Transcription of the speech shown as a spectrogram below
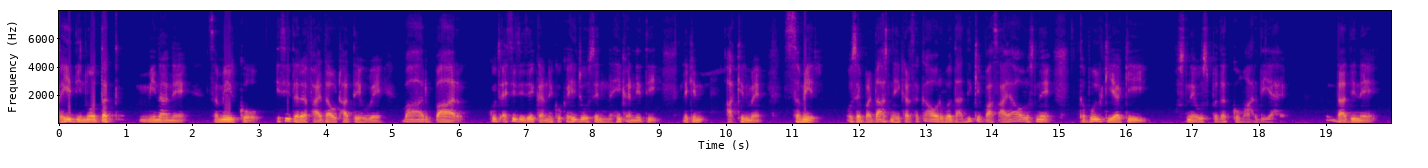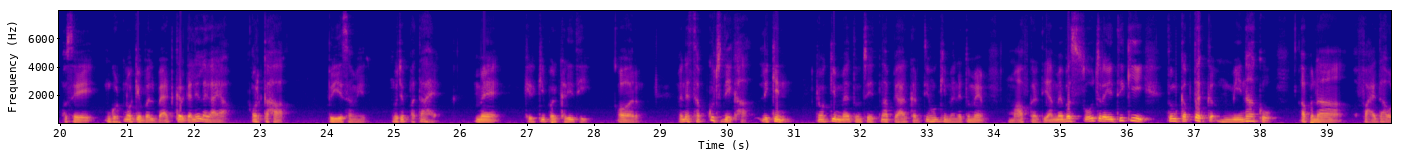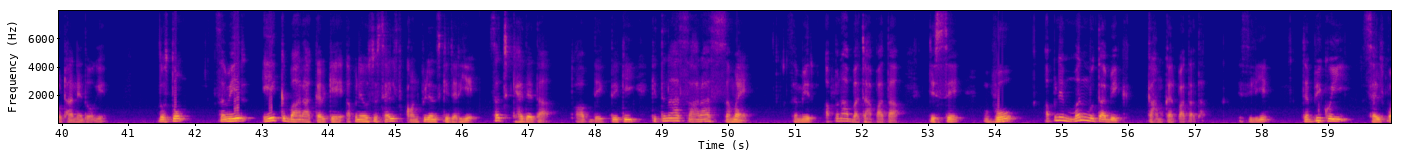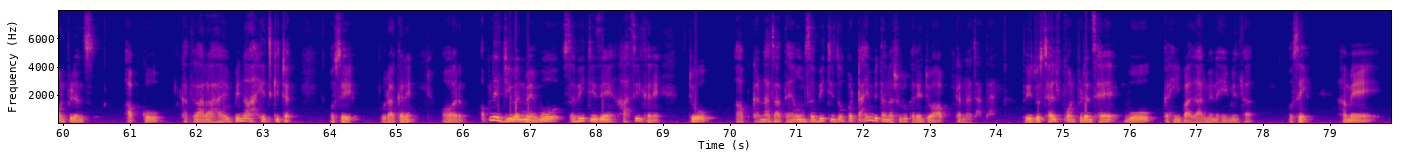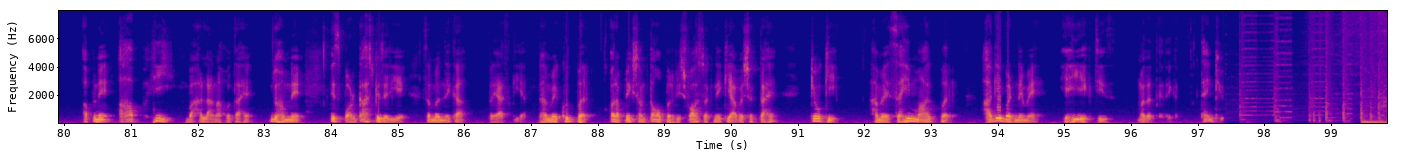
कई दिनों तक मीना ने समीर को इसी तरह फ़ायदा उठाते हुए बार बार कुछ ऐसी चीज़ें करने को कही जो उसे नहीं करनी थी। लेकिन आखिर में समीर उसे बर्दाश्त नहीं कर सका और वह दादी के पास आया और उसने कबूल किया कि उसने उस बदक को मार दिया है। दादी ने उसे घुटनों के बल बैठकर गले लगाया और कहा, प्रिय समीर, मुझे पता है, मैं खिड़की पर खड़ी थी और मैंने सब कुछ देखा, लेकिन क्योंकि मैं तुमसे इतना प्यार करती हूँ कि मैंने तुम्हें माफ़ कर दिया, मैं बस सोच रही थी कि तुम कब तक मीना को अपना फ़ायदा उठाने दोगे। दोस्तों, समीर एक बार आकर के अपने उस सेल्फ कॉन्फिडेंस के ज़रिए सच कह देता तो आप देखते कि कितना सारा समय समीर अपना बचा पाता, जिससे वो अपने मन मुताबिक काम कर पाता था। इसीलिए जब भी कोई सेल्फ कॉन्फिडेंस आपको खतरा रहा है, बिना हिचकिचक उसे पूरा करें और अपने जीवन में वो सभी चीज़ें हासिल करें जो आप करना चाहते हैं, उन सभी चीज़ों पर टाइम बिताना शुरू करें जो आप करना चाहते हैं। तो ये जो सेल्फ कॉन्फिडेंस है, वो कहीं बाज़ार में नहीं मिलता। उसे हमें अपने आप ही बाहर लाना होता है, जो हमने इस पॉडकास्ट के ज़रिए समझने का प्रयास किया। हमें खुद पर और अपनी क्षमताओं पर विश्वास रखने की आवश्यकता है, क्योंकि हमें सही मार्ग पर आगे बढ़ने में यही एक चीज़ मदद करेगा। Thank you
